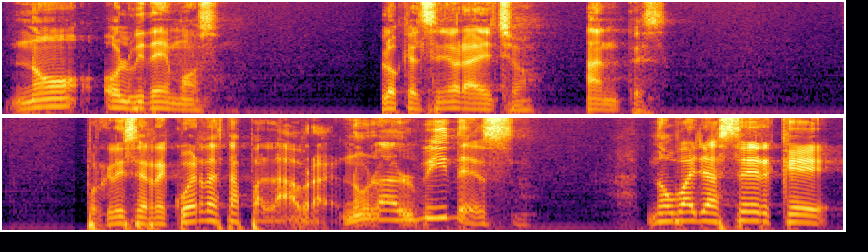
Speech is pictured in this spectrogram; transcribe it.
no olvidemos lo que el Señor ha hecho antes. Porque le dice, recuerda esta palabra, no la olvides. No vaya a ser que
